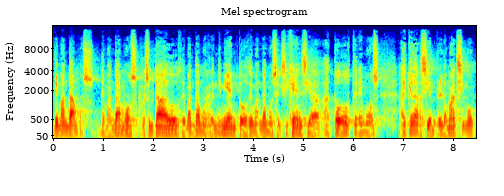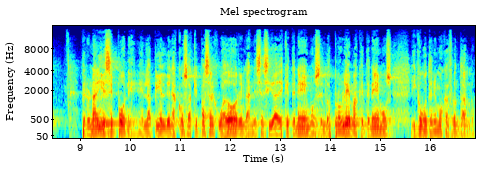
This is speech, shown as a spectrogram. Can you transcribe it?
demandamos, demandamos resultados, demandamos rendimientos, demandamos exigencia, a todos tenemos hay que dar siempre lo máximo, pero nadie se pone en la piel de las cosas que pasa el jugador, en las necesidades que tenemos, en los problemas que tenemos y cómo tenemos que afrontarlo.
